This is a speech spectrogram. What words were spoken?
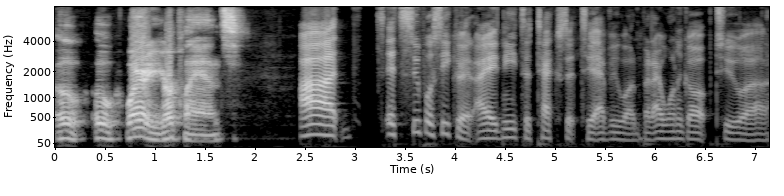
Oh, oh, what are your plans? Uh it's super secret. I need to text it to everyone, but I want to go up to uh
